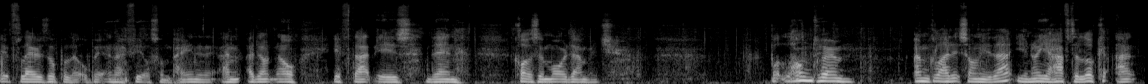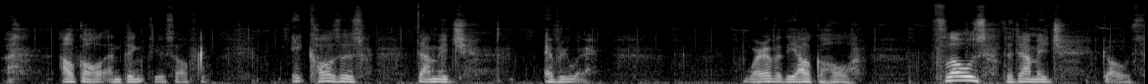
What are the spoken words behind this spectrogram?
it flares up a little bit and I feel some pain in it. And I don't know if that is then causing more damage. But long term, I'm glad it's only that. You know, you have to look at uh, alcohol and think to yourself, it causes damage everywhere. Wherever the alcohol flows, the damage goes.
